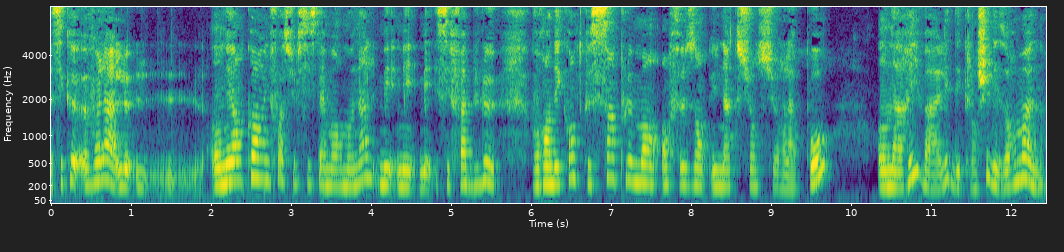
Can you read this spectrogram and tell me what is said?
c'est voilà, on est encore une fois sur le système hormonal, mais, mais, mais c'est fabuleux. Vous vous rendez compte que simplement en faisant une action sur la peau, on arrive à aller déclencher des hormones.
